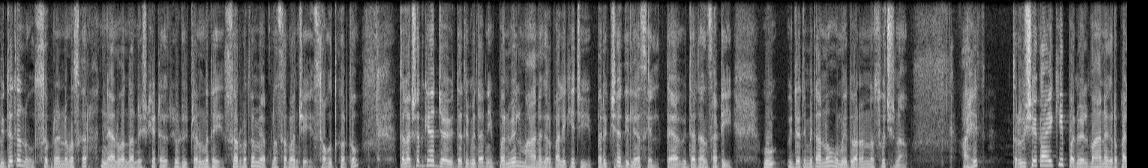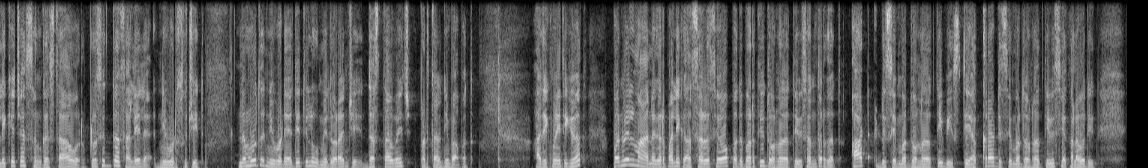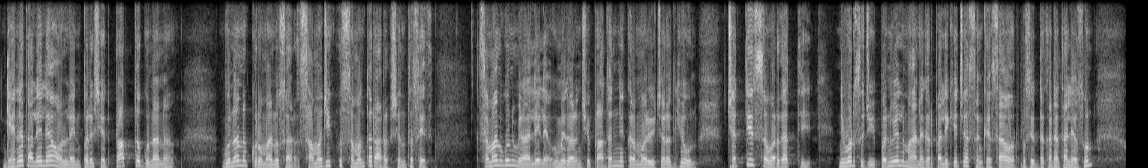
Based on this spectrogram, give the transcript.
विद्यार्थ्यांनो सप्र नमस्कार. ज्ञानवंदा निष्केटर यूट्यूब चॅनलमध्ये सर्वप्रथम मी आपल्या सर्वांचे स्वागत करतो. तर लक्षात घ्या ज्या विद्यार्थी मित्रांनी पनवेल महानगरपालिकेची परीक्षा दिली असेल त्या विद्यार्थ्यांसाठी उ विद्यार्थी मित्रांनो उमेदवारांना सूचना आहेत. तर विषय काय की पनवेल महानगरपालिकेच्या संकेतस्थळावर प्रसिद्ध झालेल्या निवड सूचीत नमूद निवड यादीतील उमेदवारांचे दस्तावेज पडताळणीबाबत अधिक माहिती घेऊयात. पनवेल महानगरपालिका सरसेवा पदभरती दोन हजार तेवीस अंतर्गत आठ डिसेंबर दोन हजार तेवीस ते अकरा डिसेंबर दोन हजार तेवीस या कालावधीत घेण्यात आलेल्या ऑनलाईन परीक्षेत प्राप्त गुणांना गुणानुक्रमानुसार सामाजिक व समांतर आरक्षण तसेच समान गुण मिळालेल्या उमेदवारांची प्राधान्य क्रमावर विचारात घेऊन छत्तीस संवर्गातील निवडसूची पनवेल महानगरपालिकेच्या संकेतस्थळावर प्रसिद्ध करण्यात आली असून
